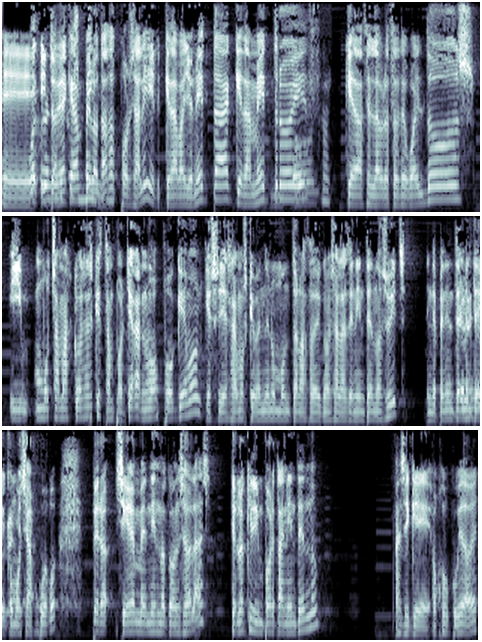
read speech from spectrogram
Eh, y todavía quedan pelotazos por salir. Queda Bayonetta, queda Metroid, queda Zelda Breath of the Wild 2 y muchas más cosas que están por llegar. Nuevos Pokémon, que eso ya sabemos que venden un montonazo de consolas de Nintendo Switch, independientemente de cómo sea el juego, pero siguen vendiendo consolas, que es lo que le importa a Nintendo. Así que, ojo, cuidado, ¿eh?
